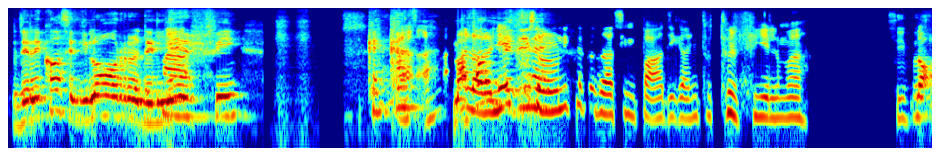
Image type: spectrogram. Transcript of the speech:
delle cose di lore degli Ma- elfi. Che cazzo? Ma allora, gli elfi vedere- sono l'unica cosa simpatica in tutto il film. Sì, No,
